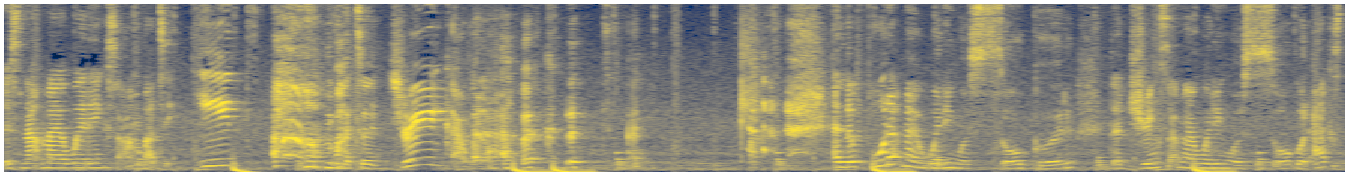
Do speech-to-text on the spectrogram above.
it's not my wedding so I'm about to eat I'm about to drink. I'm gonna have a good time. and the food at my wedding was so good. The drinks at my wedding was so good. Ask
